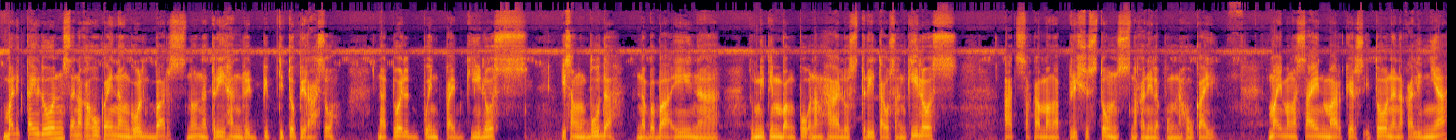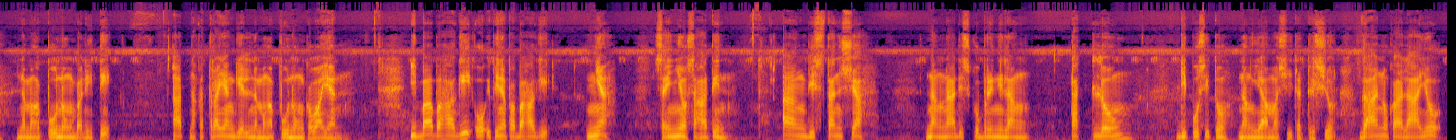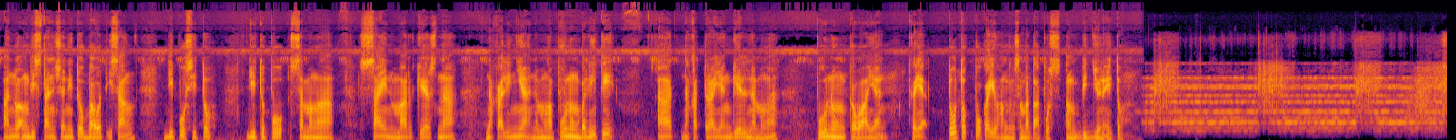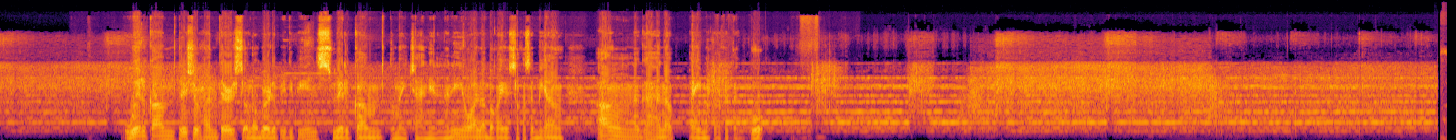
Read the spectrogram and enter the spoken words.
Balik tayo doon sa nakahukay ng gold bars no na 352 piraso na 12.5 kilos. Isang Buddha na babae na tumitimbang po ng halos 3,000 kilos at saka mga precious stones na kanila pong nahukay. May mga sign markers ito na nakalinya na mga punong baliti at nakatriangle na mga punong kawayan ibabahagi o ipinapabahagi niya sa inyo, sa atin, ang distansya ng nadiskubre nilang tatlong deposito ng Yamashita Treasure. Gaano kalayo, ano ang distansya nito bawat isang deposito dito po sa mga sign markers na nakalinya ng mga punong baliti at nakatriangle na mga punong kawayan. Kaya tutok po kayo hanggang sa matapos ang video na ito. Welcome treasure hunters all over the Philippines. Welcome to my channel. Naniniwala ba kayo sa kasabihang ang naghahanap ay makakatagpo?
